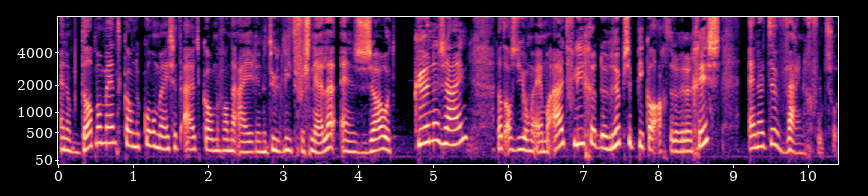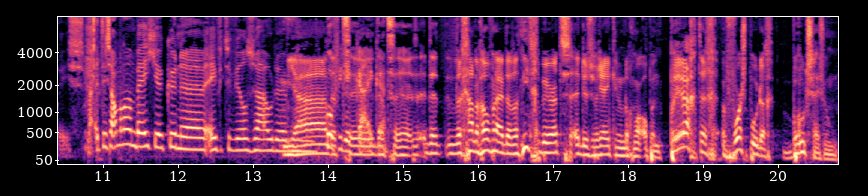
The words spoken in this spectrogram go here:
En op dat moment kan de koolmees het uitkomen van de eieren natuurlijk niet versnellen... en zou het kunnen zijn dat als de jongen eenmaal uitvliegen... de rupsenpiek al achter de rug is en er te weinig voedsel is. Maar het is allemaal een beetje kunnen eventueel zouden Ja, koffiedik dat, eh, kijken. dat, eh, dat, we gaan er gewoon vanuit dat het niet gebeurt. Eh, Dus we rekenen nog maar op een prachtig, voorspoedig broedseizoen.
